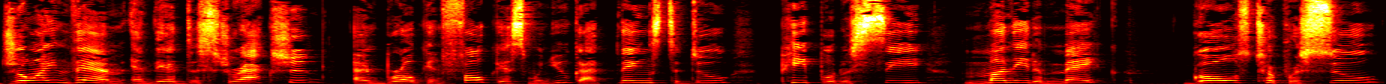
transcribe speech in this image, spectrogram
join them in their distraction and broken focus when you got things to do, people to see, money to make, goals to pursue?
